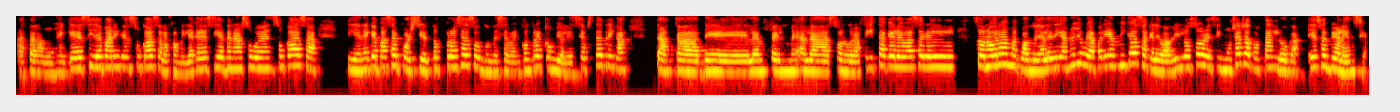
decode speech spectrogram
hasta la mujer que decide parir en su casa, la familia que decide tener a su bebé en su casa, tiene que pasar por ciertos procesos donde se va a encontrar con violencia obstétrica, hasta de la, la sonografista que le va a hacer el sonograma, cuando ya le diga, no, yo voy a parir en mi casa, que le va a abrir los ojos y muchacha, tú estás loca. Eso es violencia.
